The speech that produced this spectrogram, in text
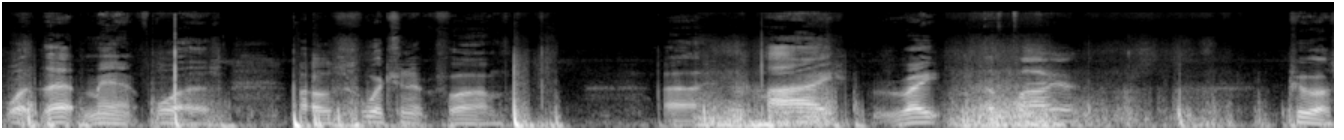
what that meant was I was switching it from a high rate of fire to a,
